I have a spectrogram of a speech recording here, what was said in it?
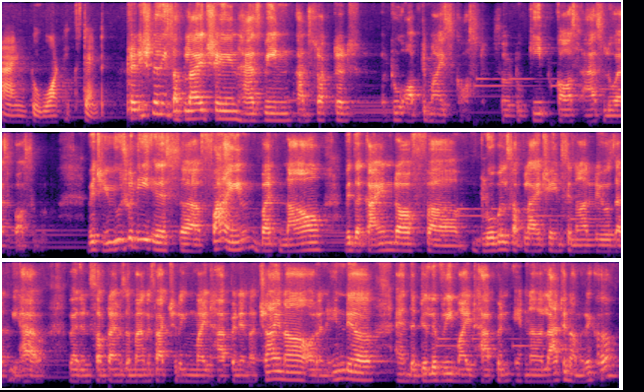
and to what extent? Traditionally, supply chain has been constructed to optimize cost, so to keep costs as low as possible which usually is uh, fine, but now with the kind of uh, global supply chain scenarios that we have, wherein sometimes the manufacturing might happen in a China or in India, and the delivery might happen in uh, Latin America,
